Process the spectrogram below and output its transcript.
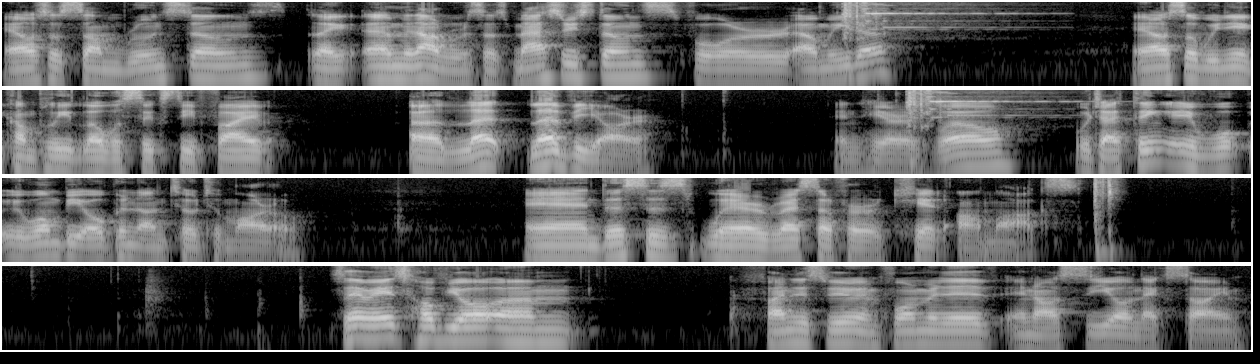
And also some rune stones, like, I mean, not rune stones, mastery stones for Almeida. And also we need to complete level 65 uh, Le Leviar in here as well, which I think it, it won't be open until tomorrow. And this is where rest of her kit unlocks. So anyways, hope you all um, find this video informative and I'll see you all next time.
